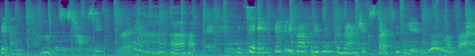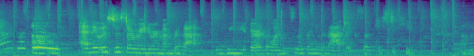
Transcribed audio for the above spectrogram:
I don't know if this is top secret. you take bippity boppity boo, the magic starts with you. I love that. Um, and it was just our way to remember that we are the ones who are bringing the magic. So just to keep um,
